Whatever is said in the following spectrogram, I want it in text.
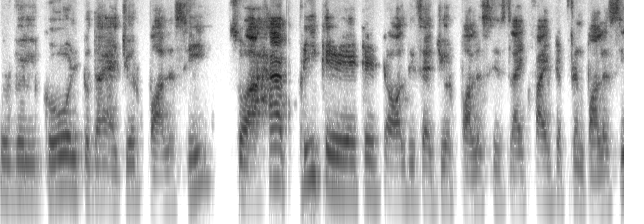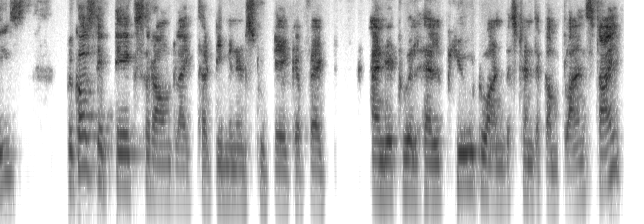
we will go into the Azure policy. So I have pre-created all these Azure policies, like five different policies, because it takes around like 30 minutes to take effect and it will help you to understand the compliance type.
